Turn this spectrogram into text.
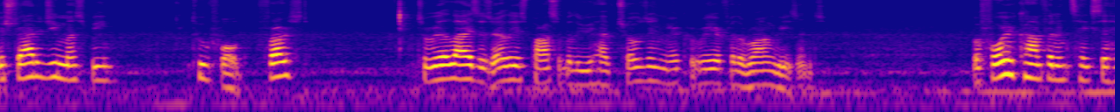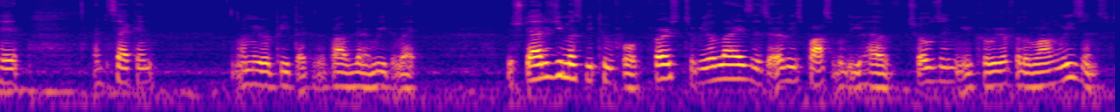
Your strategy must be twofold. First, to realize as early as possible that you have chosen your career for the wrong reasons. Before your confidence takes a hit, and second, let me repeat that because I probably didn't read it right. Your strategy must be twofold. First, to realize as early as possible that you have chosen your career for the wrong reasons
